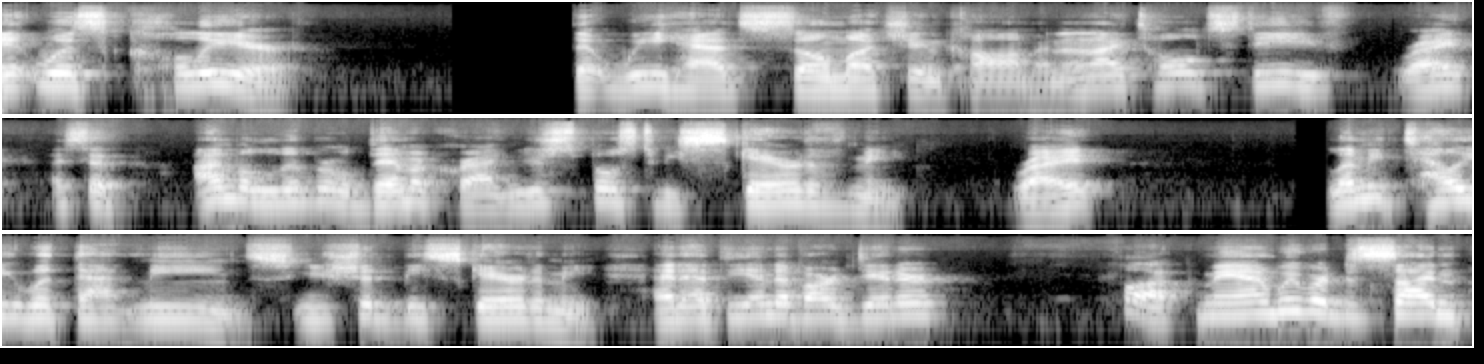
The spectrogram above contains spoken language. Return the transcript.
it was clear that we had so much in common. And I told Steve, right? I said, I'm a liberal Democrat and you're supposed to be scared of me, right? Let me tell you what that means. You should be scared of me. And at the end of our dinner, fuck, man, we were deciding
